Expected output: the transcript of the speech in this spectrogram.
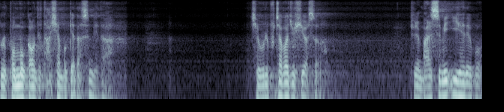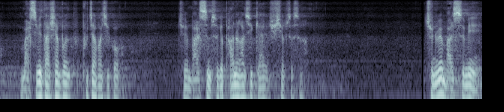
오늘 본문 가운데 다시 한번 깨닫습니다. 제 우리를 붙잡아 주시어서 주님 말씀이 이해되고 말씀이 다시 한번 붙잡아지고 주의 말씀 속에 반응할 수 있게 하여 주시옵소서. 주님의 말씀이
